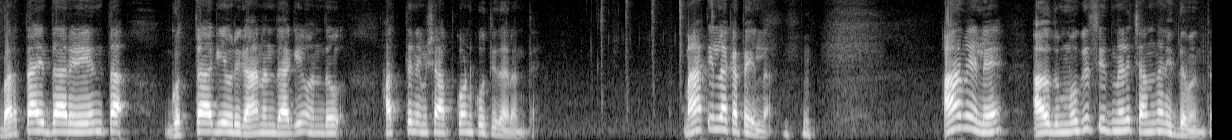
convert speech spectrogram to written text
ಬರ್ತಾ ಇದ್ದಾರೆ ಅಂತ ಗೊತ್ತಾಗಿ ಅವರಿಗೆ ಆನಂದ ಆಗಿ ಒಂದು ಹತ್ತು ನಿಮಿಷ ಹಪ್ಕೊಂಡು ಕೂತಿದಾರಂತೆ. ಮಾತಿಲ್ಲ ಕತೆ ಇಲ್ಲ. ಆಮೇಲೆ ಅದು ಮುಗಿಸಿದ ಮೇಲೆ ಚಂದ ನಿದ್ದೆ ಬಂತ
